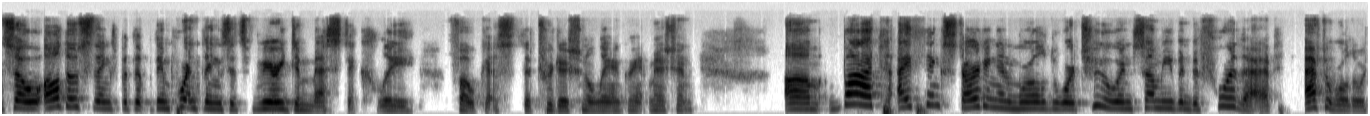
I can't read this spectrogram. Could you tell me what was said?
so all those things, but the, the important things, it's very domestically focused, the traditional land grant mission. Um, but I think starting in World War II and some even before that, after World War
